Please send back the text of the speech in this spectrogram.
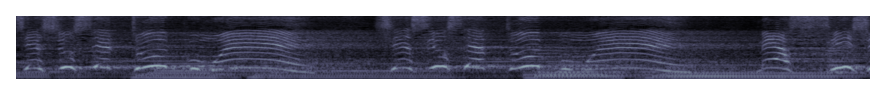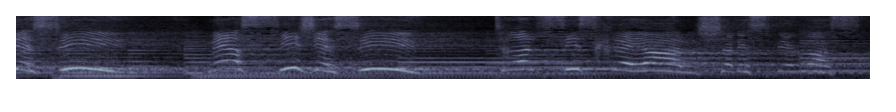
Jesu se tout pou mwen. Jesu se tout pou mwen. Mersi Jesu. Mersi Jesu. 36 créoles, chant d'espérance.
